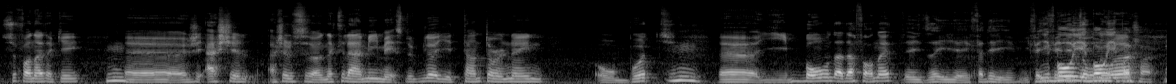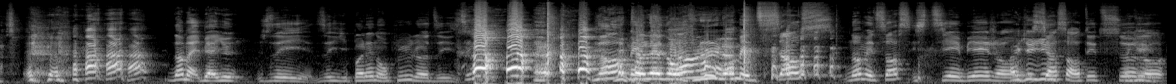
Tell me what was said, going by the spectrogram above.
sur Fortnite, ok? Hmm. Euh, j'ai Achille. Achille, c'est un excellent ami, mais ce dude-là, il est entertain au bout. Hmm. Euh, il est bon dans, dans Fortnite. Il, dit- il, fait des. Il, fait, Il est fait beau, des il est bon, il est pas cher. Non, mais bien, il, je dis, il est pas laid non plus, là. dis- tu. non, mais, laid non plus, là. Non, mais du sens. Non, mais du sens, il se tient bien, genre. Il se tient en santé, tout ça, genre.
